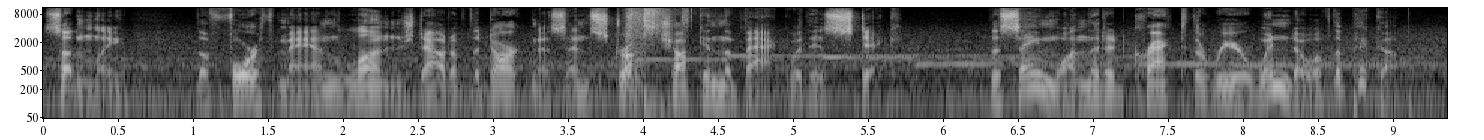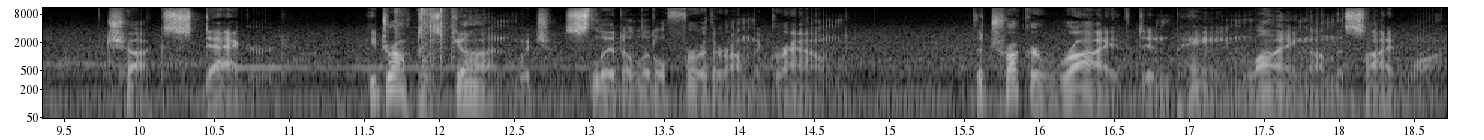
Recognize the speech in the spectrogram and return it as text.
Suddenly, the fourth man lunged out of the darkness and struck Chuck in the back with his stick, the same one that had cracked the rear window of the pickup. Chuck staggered. He dropped his gun, which slid a little further on the ground. The trucker writhed in pain, lying on the sidewalk.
